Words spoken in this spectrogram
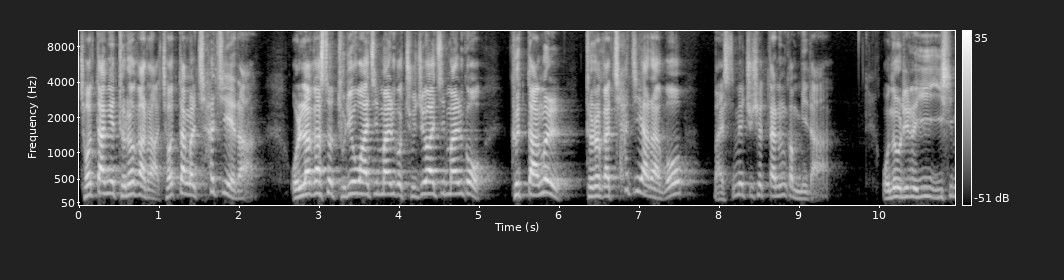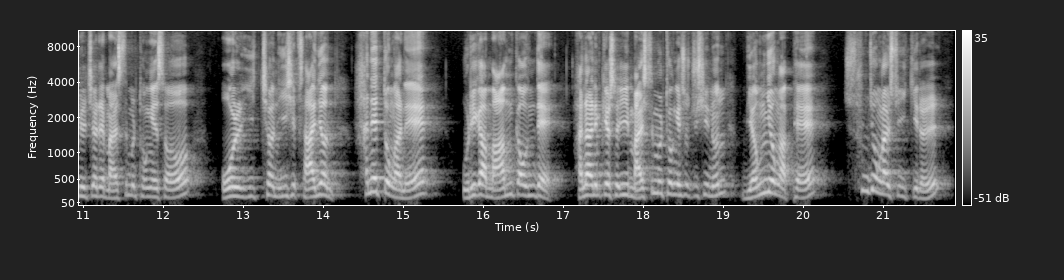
저 땅에 들어가라, 저 땅을 차지해라, 올라가서 두려워하지 말고 주저하지 말고 그 땅을 들어가 차지하라고 말씀해 주셨다는 겁니다. 오늘 우리는 이 21절의 말씀을 통해서 올 2024년 한 해 동안에 우리가 마음 가운데 하나님께서 이 말씀을 통해서 주시는 명령 앞에 순종할 수 있기를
